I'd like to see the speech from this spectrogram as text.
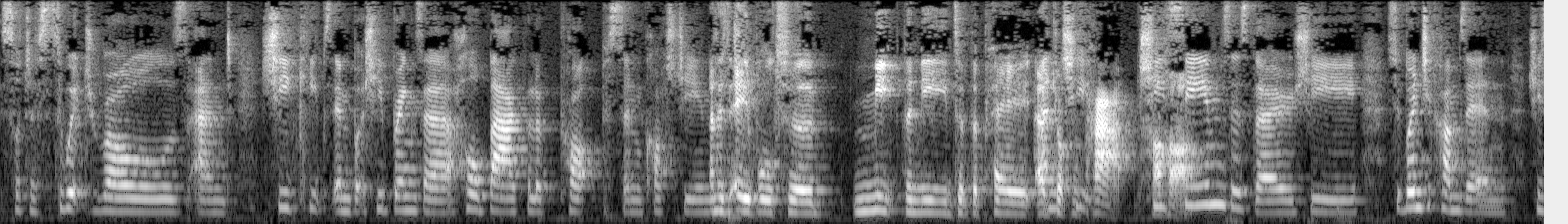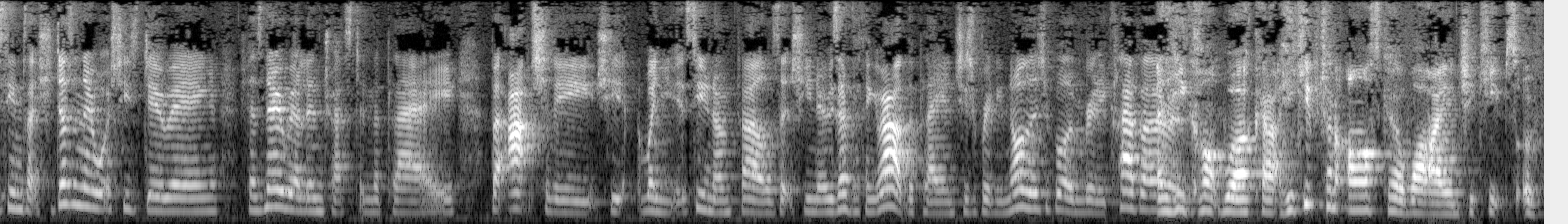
sort of switch roles, and she keeps in, but she brings a whole bag full of props and costumes. And is able to meet the needs of the play at and drop she, of hat. she Haha. seems as though she so when she comes in she seems like she doesn't know what she's doing she has no real interest in the play but actually she when you, it soon unfurls that she knows everything about the play and she's really knowledgeable and really clever and he can't work out. He keeps trying to ask her why, and she keeps sort of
